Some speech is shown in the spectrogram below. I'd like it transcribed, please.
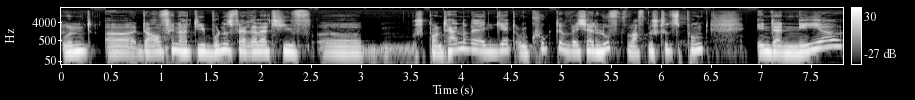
Und äh, daraufhin hat die Bundeswehr relativ äh, spontan reagiert und guckte, welcher Luftwaffenstützpunkt in der Nähe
